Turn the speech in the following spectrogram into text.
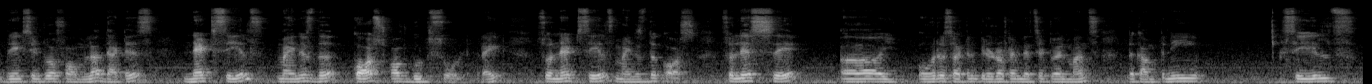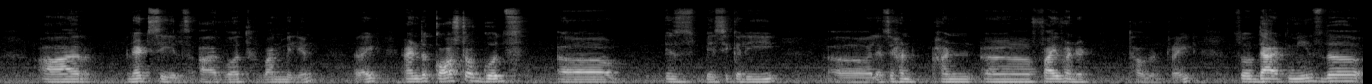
breaks into a formula that is net sales minus the cost of goods sold right? So net sales minus the cost. So let's say uh, over a certain period of time let's say 12 months the company sales are net sales are worth 1 million right? And the cost of goods uh, is basically uh, let's say uh, 500,000 right? So that means the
